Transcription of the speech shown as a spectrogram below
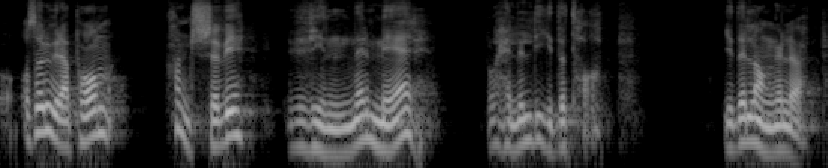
Og så lurer jeg på om kanskje vi vinner mer ved å heller lide tap i det lange løp.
